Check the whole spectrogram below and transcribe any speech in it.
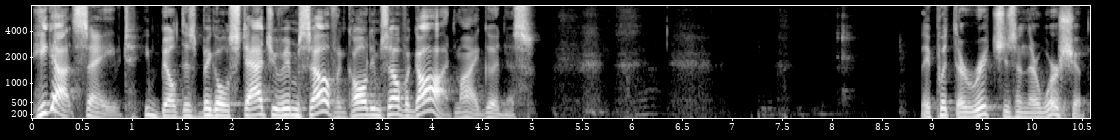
he got saved. He built this big old statue of himself and called himself a god. My goodness. They put their riches in their worship.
